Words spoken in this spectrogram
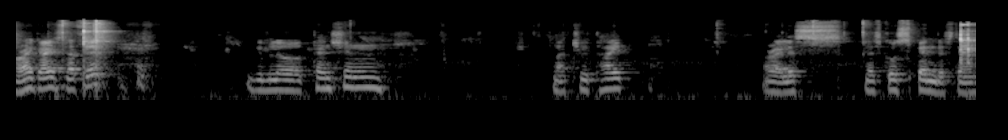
All right guys that's it. Give a little tension. Not too tight. All right let's let's go spin this thing.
